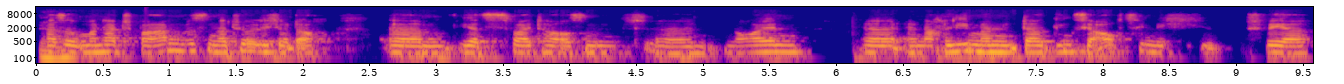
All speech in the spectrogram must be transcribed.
Ja. Also man hat sparen müssen natürlich und auch ähm, jetzt 2009 äh, nach Lehman, da ging es ja auch ziemlich schwer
